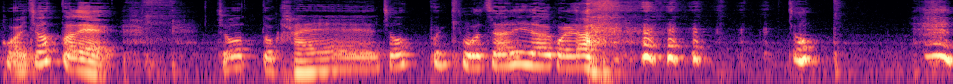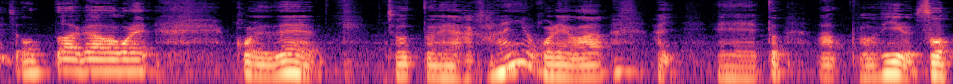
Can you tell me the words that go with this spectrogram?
これちょっとね、ちょっと変え、ちょっと気持ち悪いな、これは。ちょっと、ちょっとあかんわ、これ。これね、ちょっとね、あかんよ、これは。はい。えー、っと、あ、プロフィール、そう。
